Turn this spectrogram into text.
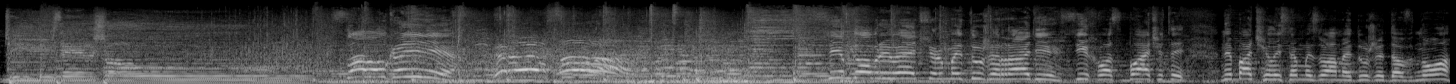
Дизель-шоу Слава Україні! Героям слава! Всім добрий вечір. Ми дуже раді всіх вас бачити. Не бачилися ми з вами дуже давно,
